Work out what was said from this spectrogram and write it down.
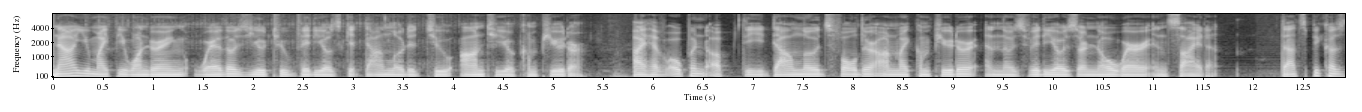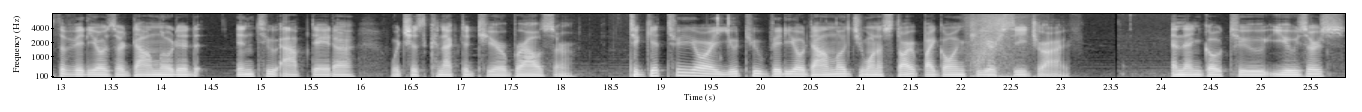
Now you might be wondering where those YouTube videos get downloaded to onto your computer. I have opened up the downloads folder on my computer and those videos are nowhere inside it. That's because the videos are downloaded into app data which is connected to your browser. To get to your YouTube video downloads, you want to start by going to your C drive and then go to users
